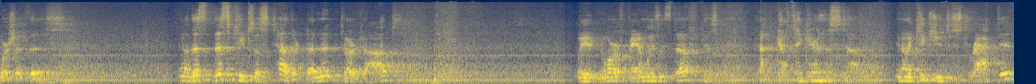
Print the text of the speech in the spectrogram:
worship this. You know, this, this keeps us tethered, doesn't it, to our jobs? We ignore our families and stuff because got, got to take care of this stuff. You know, it keeps you distracted.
